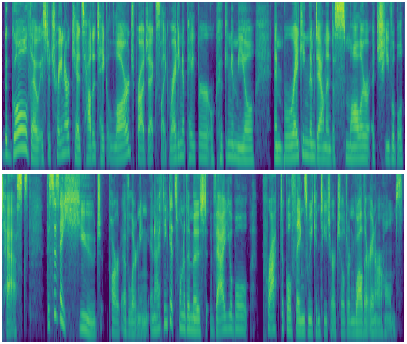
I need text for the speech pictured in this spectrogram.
The goal, though, is to train our kids how to take large projects like writing a paper or cooking a meal and breaking them down into smaller, achievable tasks. This is a huge part of learning, and I think it's one of the most valuable, practical things we can teach our children while they're in our homes.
